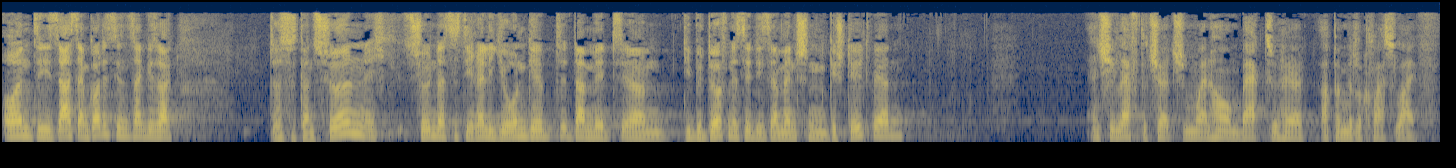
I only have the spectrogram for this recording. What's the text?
Und sie saß im Gottesdienst und hat gesagt, das ist ganz schön, ich, schön, dass es die Religion gibt, damit ähm, die Bedürfnisse dieser Menschen gestillt werden. And she left the church and went home back to her upper middle class life.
